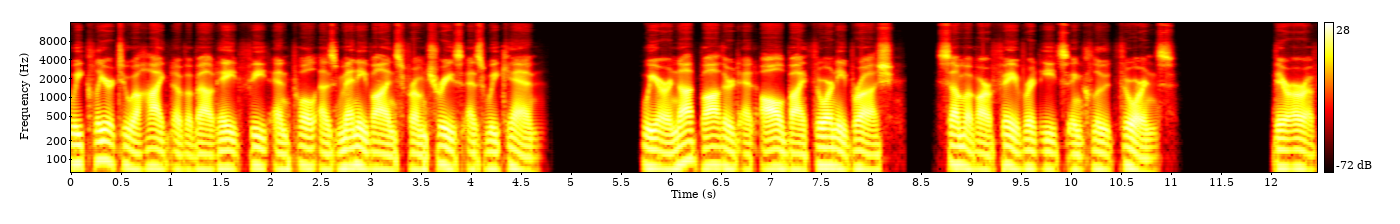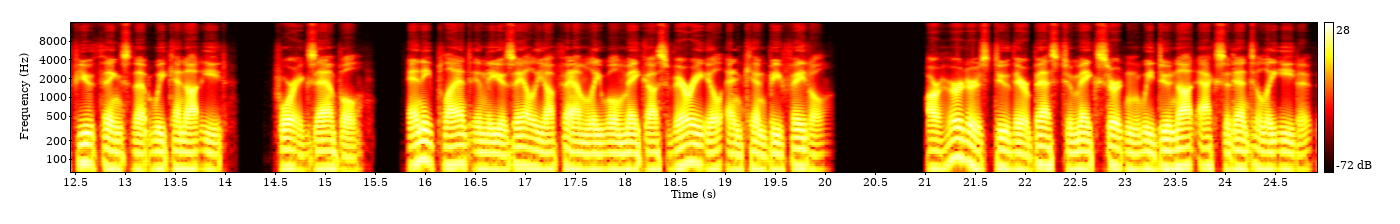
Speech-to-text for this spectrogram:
We clear to a height of about 8 feet and pull as many vines from trees as we can. We are not bothered at all by thorny brush, some of our favorite eats include thorns. There are a few things that we cannot eat, for example, any plant in the azalea family will make us very ill and can be fatal. Our herders do their best to make certain we do not accidentally eat it.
